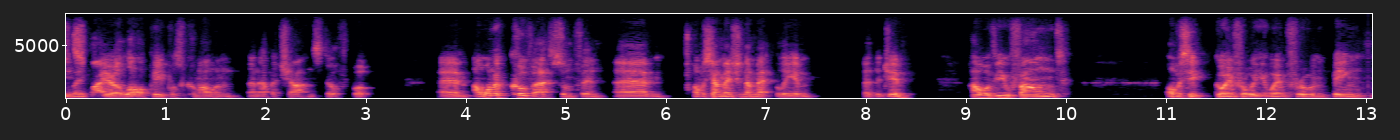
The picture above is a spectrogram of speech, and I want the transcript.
you inspire a lot of people to come out and, and have a chat and stuff. But um, I want to cover something. Um, obviously, I mentioned I met Liam at the gym. How have you found, obviously, going through what you went through and being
